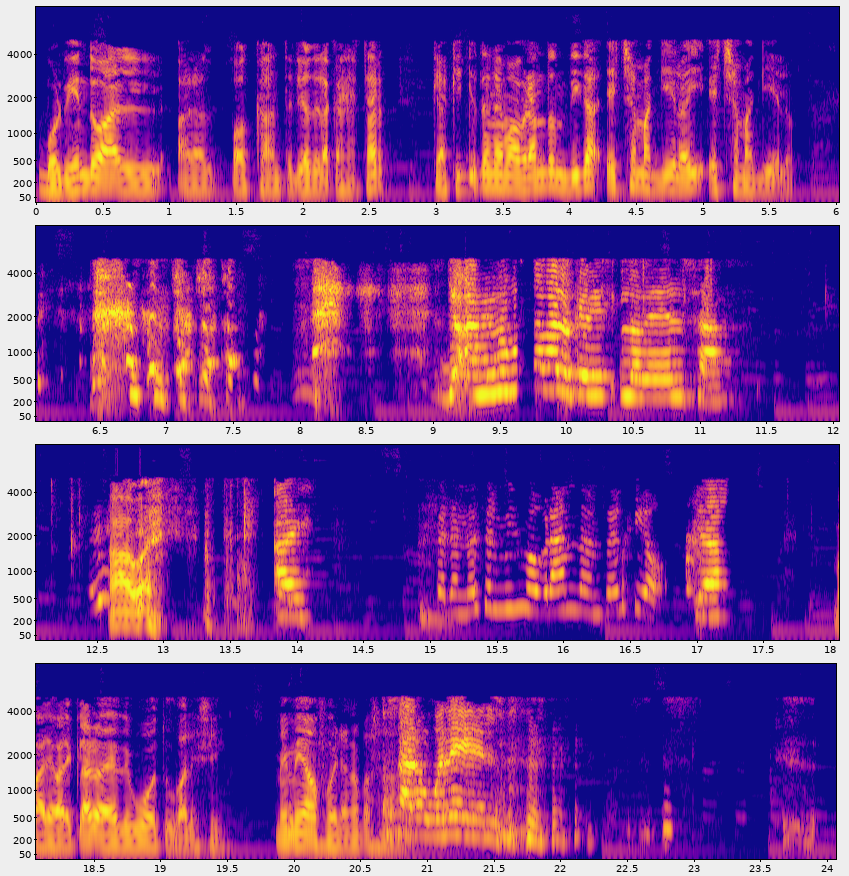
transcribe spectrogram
volviendo al, al podcast anterior de la Casa Stark, que aquí que tenemos a Brandon diga, echa más hielo ahí, echa más hielo. yo, a mí me gustaba lo que lo de Elsa. Ah, vale. Ay, Pero no es el mismo Brandon, Sergio. ya, Vale, vale, claro, es de Wotu, vale, sí. Me he meado fuera, no pasa nada. claro, huele él.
